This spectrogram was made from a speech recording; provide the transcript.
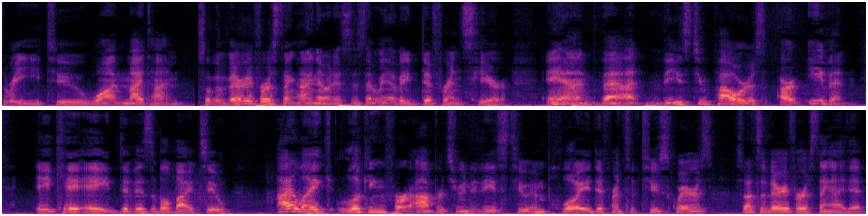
three, two, one, my time. So the very first thing I notice is that we have a difference here, and that these two powers are even, aka divisible by 2. I like looking for opportunities to employ difference of two squares, so that's the very first thing I did.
